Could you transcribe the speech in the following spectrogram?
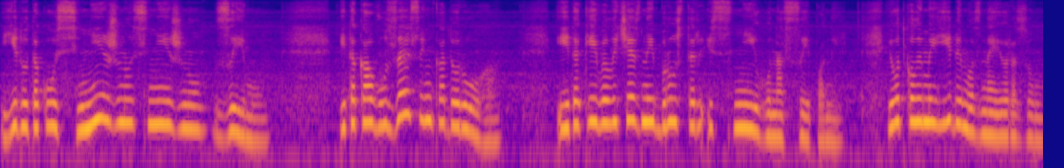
Їду таку сніжну, сніжну зиму. І така вузесенька дорога, і такий величезний брустер із снігу насипаний. І от коли ми їдемо з нею разом,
